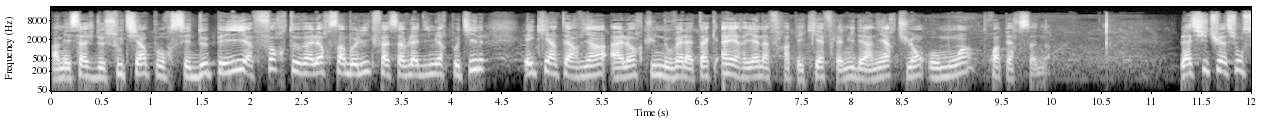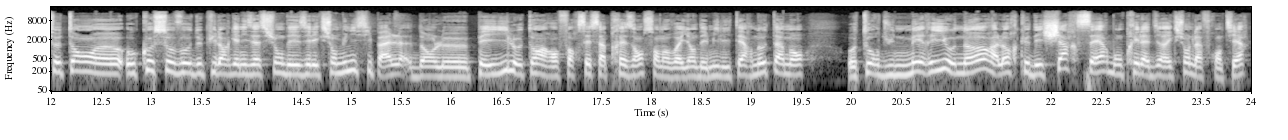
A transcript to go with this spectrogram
Un message de soutien pour ces deux pays à forte valeur symbolique face à Vladimir Poutine et qui intervient alors qu'une nouvelle attaque aérienne a frappé Kiev la nuit dernière, tuant au moins trois personnes. La situation se tend euh, au Kosovo depuis l'organisation des élections municipales dans le pays. L'OTAN a renforcé sa présence en envoyant des militaires, notamment autour d'une mairie au nord, alors que des chars serbes ont pris la direction de la frontière.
